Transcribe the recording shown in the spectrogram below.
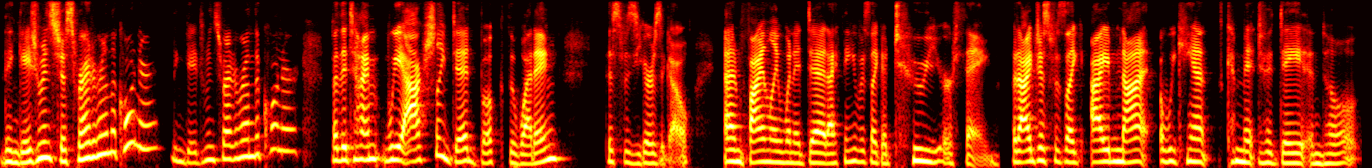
The engagement's just right around the corner. The engagement's right around the corner. By the time we actually did book the wedding, this was years ago. And finally, when it did, I think it was like a two year thing. But I just was like, I'm not, we can't commit to a date until,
